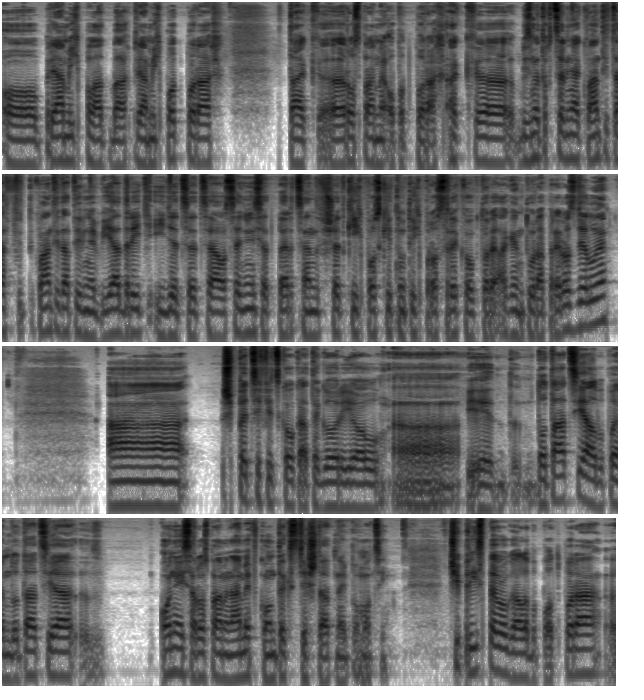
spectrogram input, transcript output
o priamých platbách, priamých podporách, tak e, rozprávame o podporách. Ak e, by sme to chceli nejak kvantitatívne vyjadriť, ide cca o 70% všetkých poskytnutých prostriedkov, ktoré agentúra prerozdeluje. A špecifickou kategóriou e, je dotácia, alebo poviem dotácia, o nej sa rozprávame najmä v kontexte štátnej pomoci či príspevok alebo podpora e,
